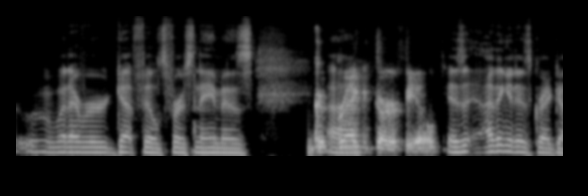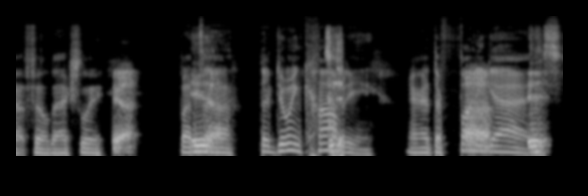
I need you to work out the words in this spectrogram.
whatever Gutfeld's first name is. G- uh, Greg Garfield. Is it, I think it is Greg Gutfeld actually. Yeah. But Yeah. uh, they're doing comedy. All right, they're funny Uh, guys. Is,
